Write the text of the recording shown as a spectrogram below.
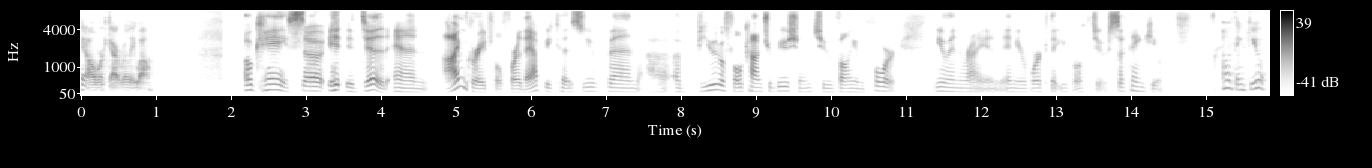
It all worked out really well. Okay, so it, it did. And I'm grateful for that because you've been a, a beautiful contribution to volume four, you and Ryan, and your work that you both do. So thank you. Oh, thank you.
